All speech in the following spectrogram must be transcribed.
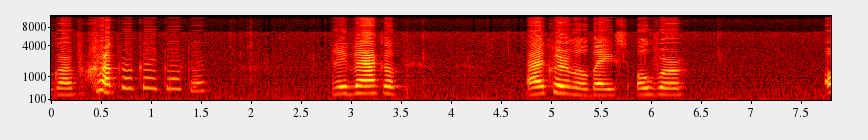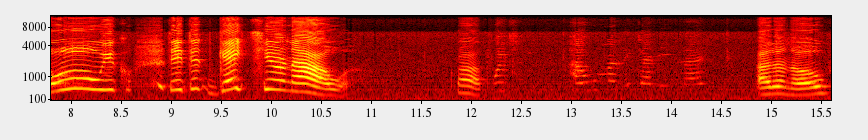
Oh god, crap, crap, crap, crap, crap. I need backup. At criminal base, over. Oh, we, they did gates here now. Crap. I meant in? I don't know.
